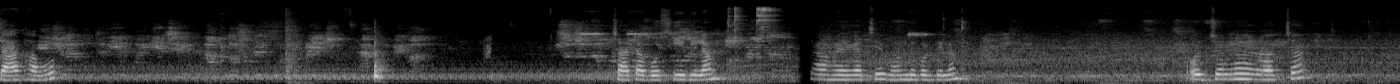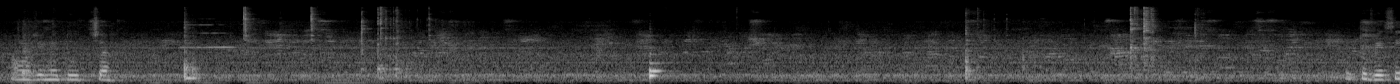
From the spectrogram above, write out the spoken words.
চা খাব। চাটা বসিয়ে দিলাম। চা হয়ে গেছে, বন্ধ করে দিলাম। ওর জন্য রদ চা, আমার জন্য দুধ চা। একটু বেশি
